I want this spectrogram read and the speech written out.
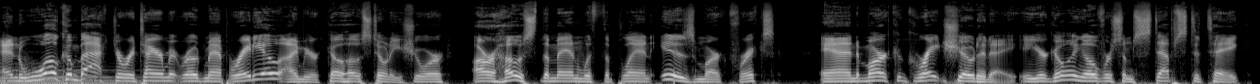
And welcome back to Retirement Roadmap Radio. I'm your co host, Tony Shore. Our host, the man with the plan, is Mark Fricks. And Mark, great show today. You're going over some steps to take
